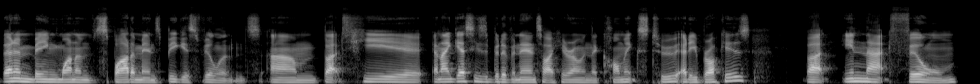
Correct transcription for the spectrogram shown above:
Venom being one of Spider-Man's biggest villains. Um, but here, and I guess he's a bit of an anti-hero in the comics too, Eddie Brock is. But in that film,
